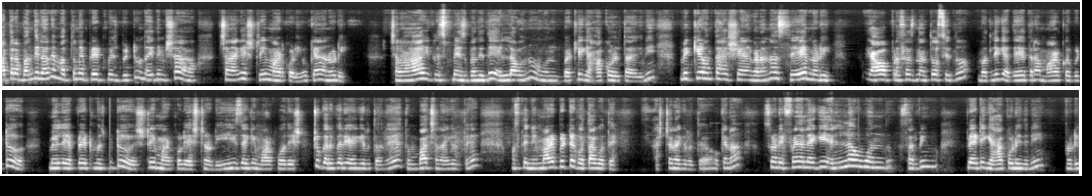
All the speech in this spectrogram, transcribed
ಆ ಥರ ಬಂದಿಲ್ಲ ಅಂದರೆ ಮತ್ತೊಮ್ಮೆ ಪ್ಲೇಟ್ ಬಿಟ್ಟು ಒಂದು ಐದು ನಿಮಿಷ ಚೆನ್ನಾಗಿ ಸ್ಟ್ರೀಮ್ ಮಾಡ್ಕೊಳ್ಳಿ. ಓಕೆನಾ ನೋಡಿ. ಚೆನ್ನಾಗಿ ಕ್ರಿಸ್ಪಿನೆಸ್ ಬಂದಿದೆ. ಎಲ್ಲವನ್ನು ಒಂದು ಬಟ್ಲಿಗೆ ಹಾಕೊಳ್ತಾ ಇದ್ದೀನಿ. ಮಿಕ್ಕಿರುವಂತಹ ಶೇಣಗಳನ್ನು ಸೇಮ್ ನೋಡಿ ಯಾವ ಪ್ರೊಸೆಸ್ನ ತೋರಿಸಿದ್ನೋ ಮೊದಲಿಗೆ ಅದೇ ಥರ ಮಾಡ್ಕೊಬಿಟ್ಟು ಮೇಲೆ ಪ್ಲೇಟ್ ಮುಚ್ಚಿಬಿಟ್ಟು ಸ್ಟ್ರೀಮ್ ಮಾಡ್ಕೊಳ್ಳಿ ಎಷ್ಟು ನೋಡಿ. ಈಸಿಯಾಗಿ ಮಾಡ್ಬೋದು ಎಷ್ಟು ಗರಿಗರಿಯಾಗಿರುತ್ತೆ ಅಂದರೆ ತುಂಬ ಚೆನ್ನಾಗಿರುತ್ತೆ. ಮತ್ತು ನೀವು ಮಾಡಿಬಿಟ್ಟೆ ಗೊತ್ತಾಗುತ್ತೆ. ಅಷ್ಟು ಚೆನ್ನಾಗಿರುತ್ತೆ. ಓಕೆನಾ ಸೊ ನೋಡಿ ಫೈನಲಾಗಿ ಎಲ್ಲವೂ ಒಂದು ಸರ್ವಿಂಗ್ ಪ್ಲೇಟಿಗೆ ಹಾಕೊಂಡಿದ್ದೀನಿ ನೋಡಿ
